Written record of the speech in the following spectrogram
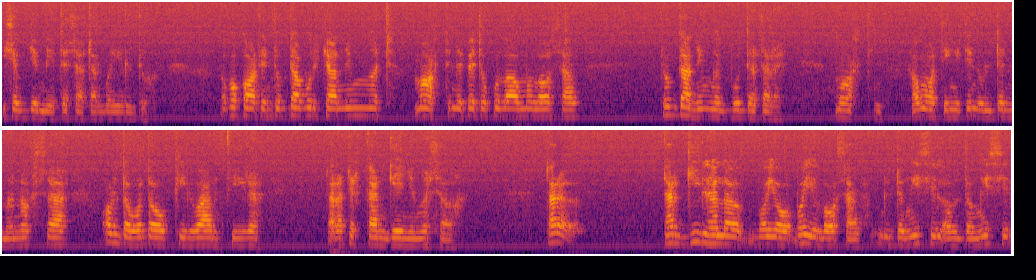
isab jemmi ta satar bayildu apakaatin tuk dabul channingat Тогда нингет буддатары. Мартин. Хаматингитин үлден манавса. Олда вода килван тира. Тара теркан генинга са. Тара тар гилхала бойо бойо лосал. Үлден исил, олден исил.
